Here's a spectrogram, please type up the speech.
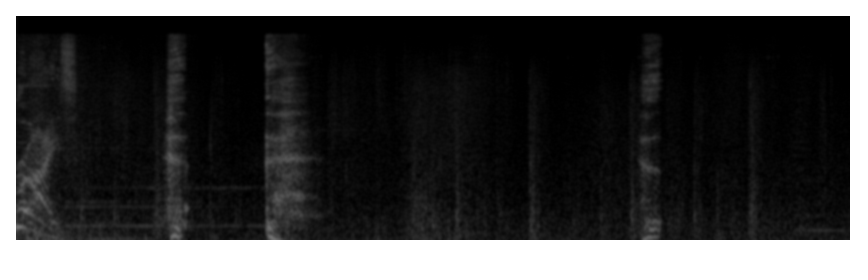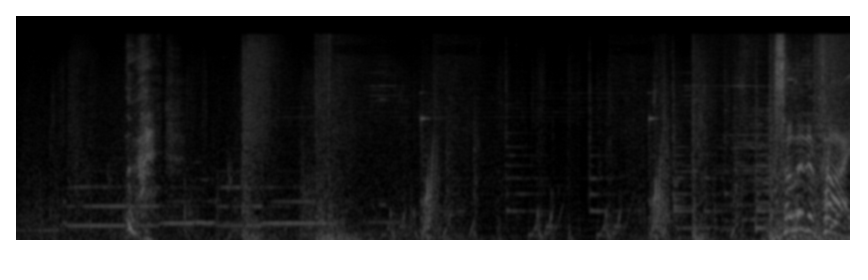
Rise! Solidify!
